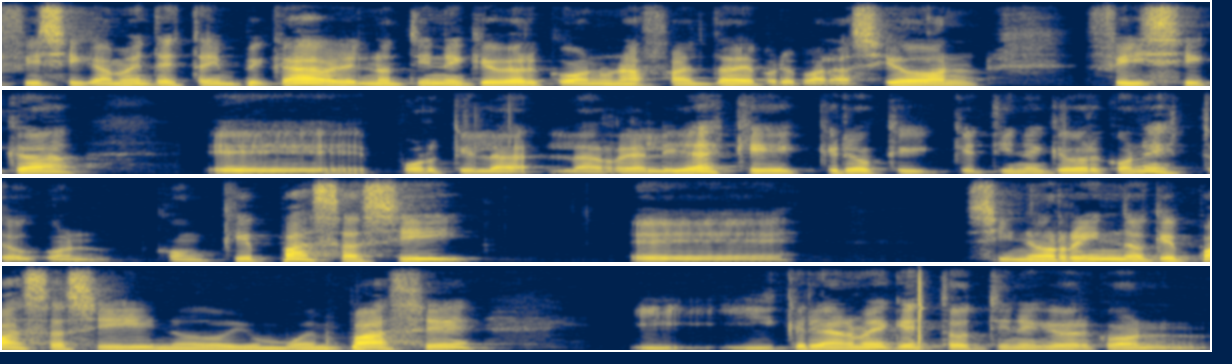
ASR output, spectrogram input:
físicamente está impecable, no tiene que ver con una falta de preparación física, eh, porque la, realidad es que creo que, tiene que ver con esto, con, qué pasa si Si no rindo, ¿qué pasa si no doy un buen pase? Y, créanme que esto tiene que ver con,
